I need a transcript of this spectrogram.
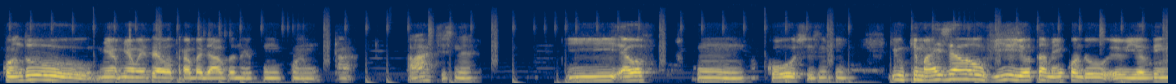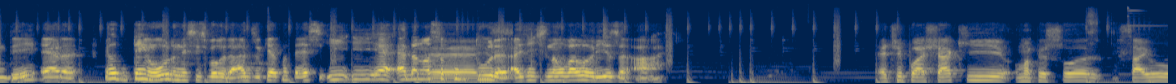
Quando minha, minha mãe ela trabalhava né, com, com artes, né? E ela com coxas, enfim. E o que mais ela ouvia, e eu também, quando eu ia vender, era eu tenho ouro nesses bordados, o que acontece? E, e é, é da nossa É, cultura, a gente não valoriza a arte. É tipo achar que uma pessoa saiu.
